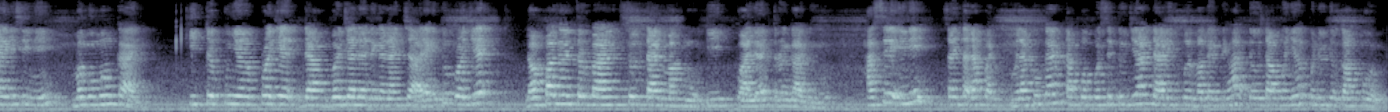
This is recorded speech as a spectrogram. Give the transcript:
saya di sini mengumumkan kita punya projek dah berjalan dengan lancar iaitu projek Lampangan Terbang Sultan Mahmud di Kuala Terengganu. Hasil ini saya tak dapat melakukan tanpa persetujuan dari pelbagai pihak terutamanya penduduk kampung.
